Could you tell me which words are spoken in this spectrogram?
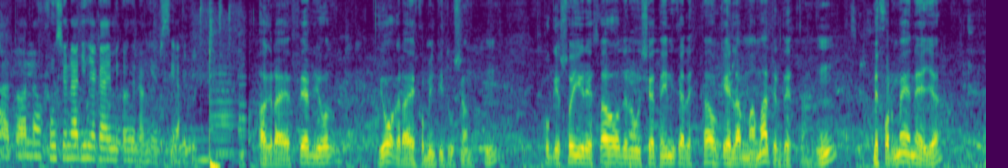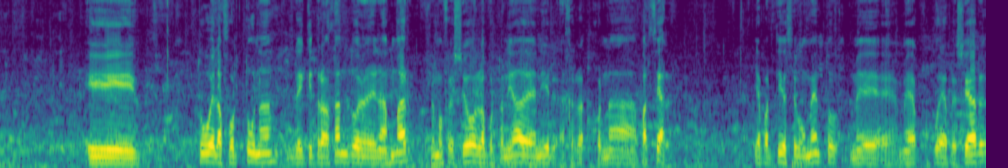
a todos los funcionarios y académicos de la universidad. Agradecer, yo, yo agradezco mi institución, porque soy egresado de la Universidad Técnica del Estado, que es la alma mater de esta. Me formé en ella y tuve la fortuna de que trabajando en ASMAR se me ofreció la oportunidad de venir a jornada parcial. Y a partir de ese momento me, pude apreciar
